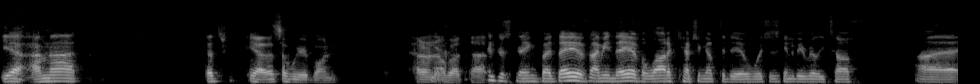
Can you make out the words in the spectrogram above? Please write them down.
Yeah, I'm not. That's yeah, that's a weird one. I don't know about that. interesting, but they have. I mean, they have a lot of catching up to do, which is going to be really tough. Uh,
